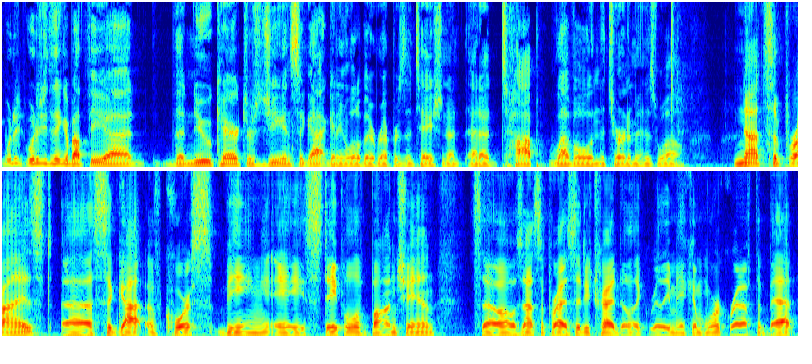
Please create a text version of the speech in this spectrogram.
What did What did you think about the uh, the new characters G and Sagat getting a little bit of representation at, at a top level in the tournament as well? Not surprised. Uh, Sagat, of course, being a staple of Bonchan, so I was not surprised that he tried to like really make him work right off the bat.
